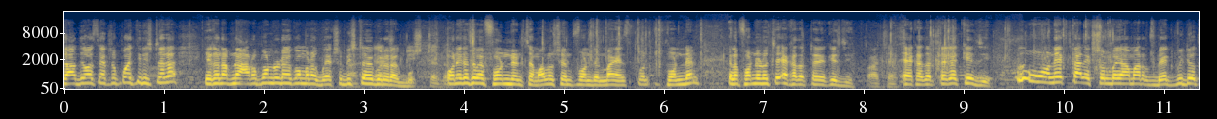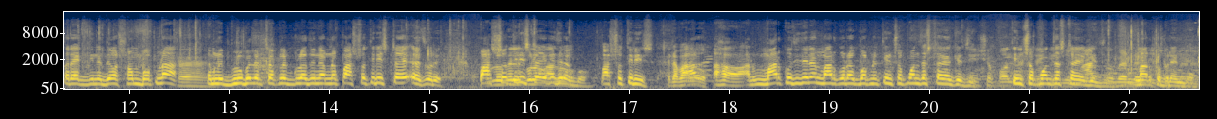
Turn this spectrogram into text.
যা দেওয়া আছে একশো পঁয়ত্রিশ টাকা এখানে আপনি আরও পনেরো টাকা কম রাখব একশো বিশ টাকা করে রাখব। অনেক আছে ভাই ফন্ডেন্ট আছে মালয়েশিয়ান ফন্ডেন্ট মাইন্স ফন্ডেন্ট এগুলো ফন্ডেন্ট হচ্ছে এক হাজার টাকা কেজি। আচ্ছা। এক হাজার টাকা কেজি। অনেক কালেকশন ভাই আমার ব্যাক ভিডিও তার একদিনে দেওয়া সম্ভব না। হ্যাঁ, তেমনি ব্লু বেলের চকলেটগুলো দিন আপনার পাঁচশো তিরিশ টাকা সরি পাঁচশো তিরিশ টাকা কেজি রাখব পাঁচশো তিরিশ। হ্যাঁ আর মার্কো যদি নেন মার্কো রাখব আপনি তিনশো পঞ্চাশ টাকা কেজি। তিনশো পঞ্চাশ টাকা কেজি। মার্কো ব্র্যান্ডের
